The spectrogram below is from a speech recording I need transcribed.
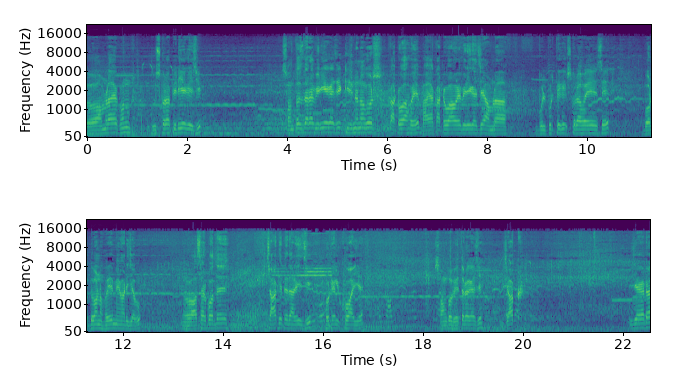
তো আমরা এখন ঘুষকরা পেরিয়ে গেছি। সন্তোষ দ্বারা বেরিয়ে গেছে কৃষ্ণনগর কাটোয়া হয়ে, ভায়া কাটোয়া হয়ে বেরিয়ে গেছে। আমরা বোলপুর থেকে ঘুষকরা হয়ে এসে বর্ধমান হয়ে মেমারি যাব। আসার পথে চা খেতে দাঁড়িয়েছি হোটেল খোয়াইয়ে। শঙ্খ ভেতরে গেছে। যাক, এই জায়গাটা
